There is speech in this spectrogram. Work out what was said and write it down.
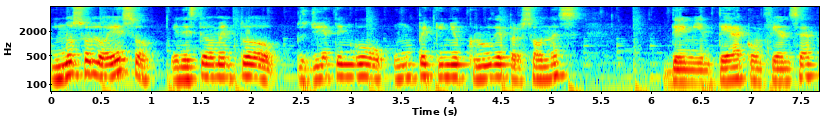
Y no solo eso, en este momento pues yo ya tengo un pequeño crew de personas de mi entera confianza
